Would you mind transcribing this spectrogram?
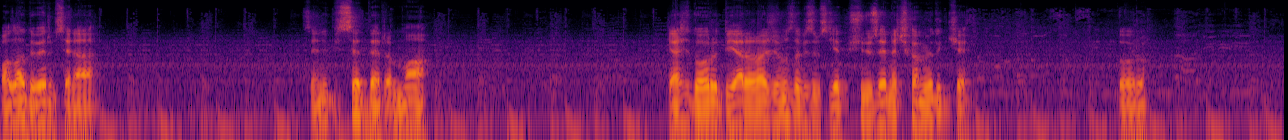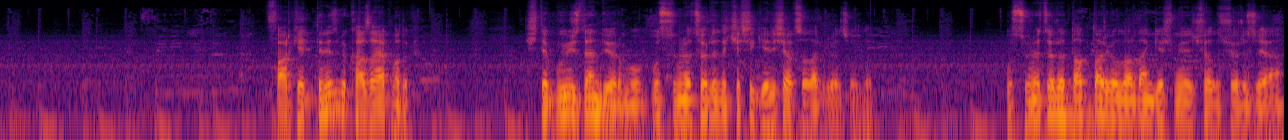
Vallahi döverim seni ha. Seni pis ederim ha. Gerçi doğru diğer aracımız da bizim 70'in üzerine çıkamıyorduk ki. Doğru. Fark ettiniz mi? Kaza yapmadık. İşte bu yüzden diyorum. Bu, bu simülatörde de keşke geniş yapsalar biraz oldu. Bu simülatörde daptar yollardan geçmeye çalışıyoruz ya.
